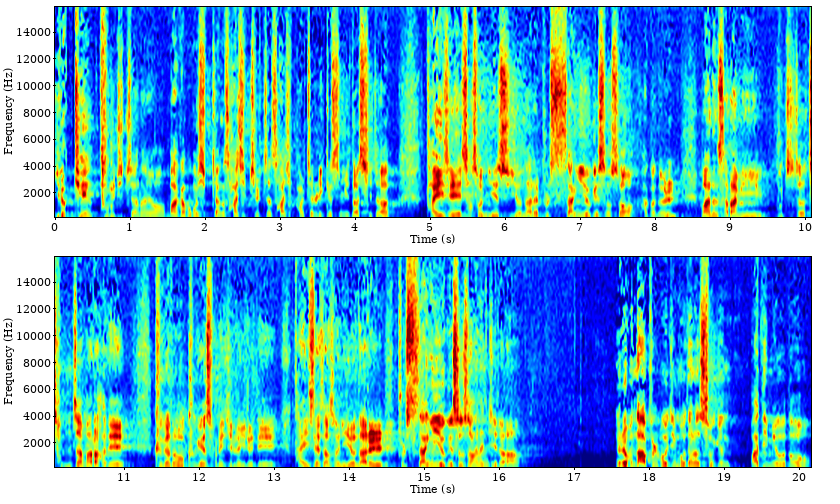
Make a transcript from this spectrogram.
이렇게 부르짖잖아요. 마가복음 10장 47절 48절을 읽겠습니다. 시작. 다윗의 자손 예수여 나를 불쌍히 여기소서 하거늘 많은 사람이 꾸짖어 잠잠하라 하되 그가 더 크게 소리질러 이르되 다윗의 자손이여 나를 불쌍히 여기소서 하는지라. 여러분 앞을 보지 못하는 소경 바디메오도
